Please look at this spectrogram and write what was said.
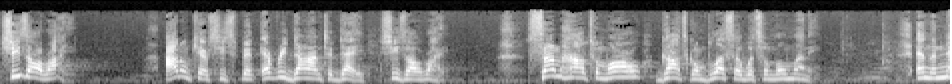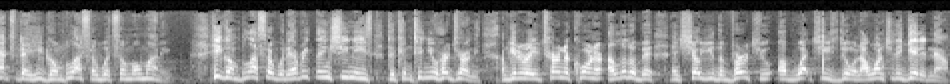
She's all right. I don't care if she spent every dime today, she's all right. Somehow tomorrow, God's gonna bless her with some more money. And the next day, He's gonna bless her with some more money. He's gonna bless her with everything she needs to continue her journey. I'm getting ready to turn the corner a little bit and show you the virtue of what she's doing. I want you to get it now.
